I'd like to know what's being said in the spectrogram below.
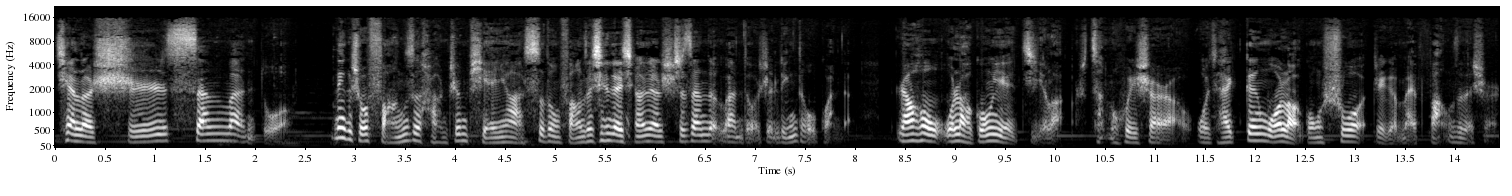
欠了十三万多。那个时候房子好像真便宜啊，四栋房子现在想想十三万多是零头款的。然后我老公也急了，怎么回事啊？我才跟我老公说这个买房子的事儿。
